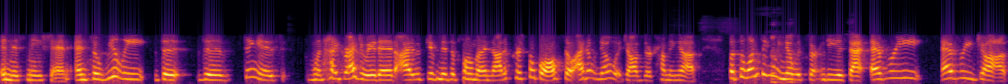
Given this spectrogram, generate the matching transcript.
in this nation. And so really the the thing is when I graduated, I was given a diploma, not a crystal ball, so I don't know what jobs are coming up. But the one thing we know with certainty is that every every job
